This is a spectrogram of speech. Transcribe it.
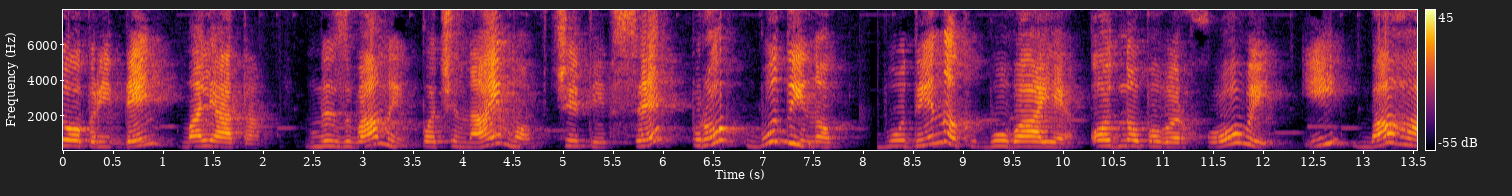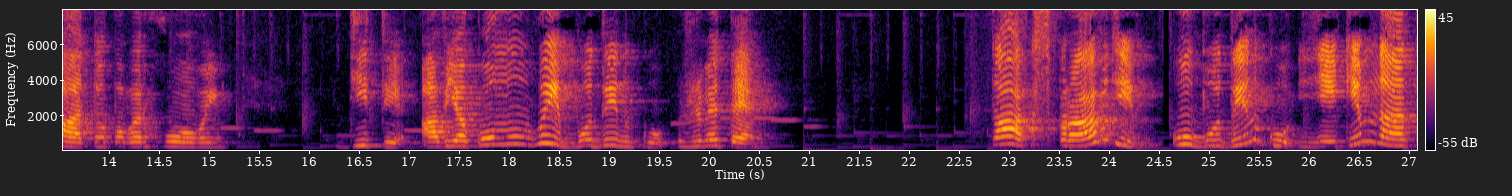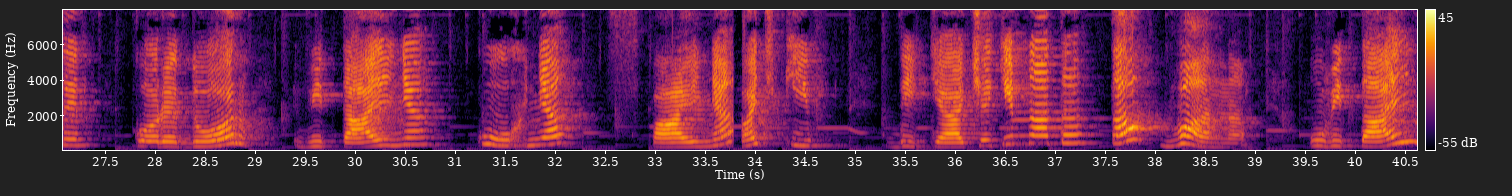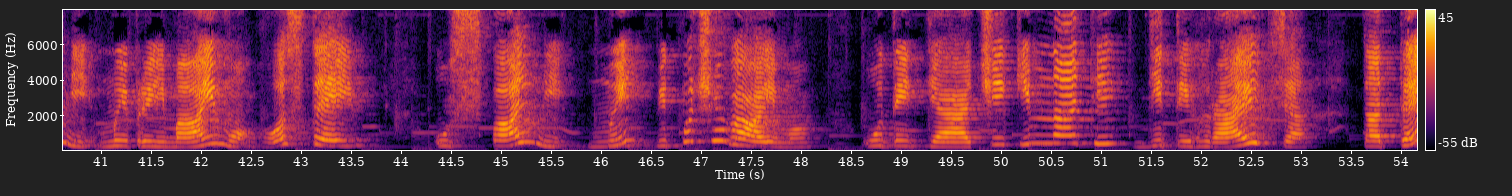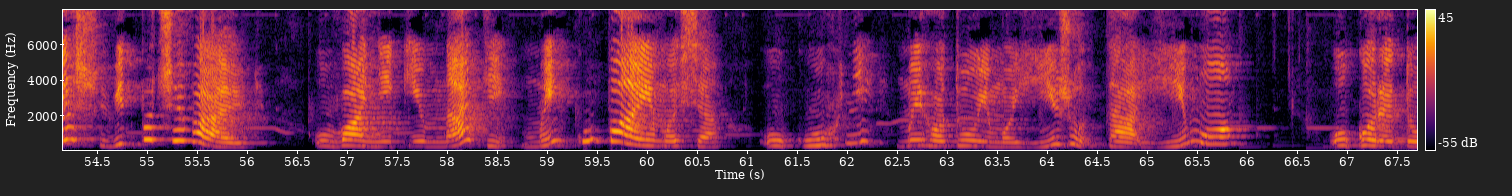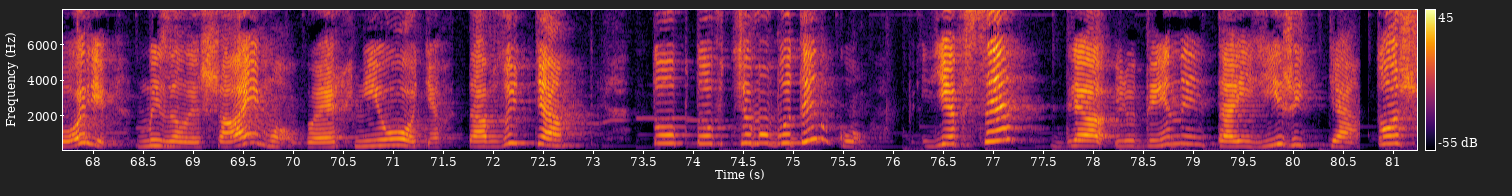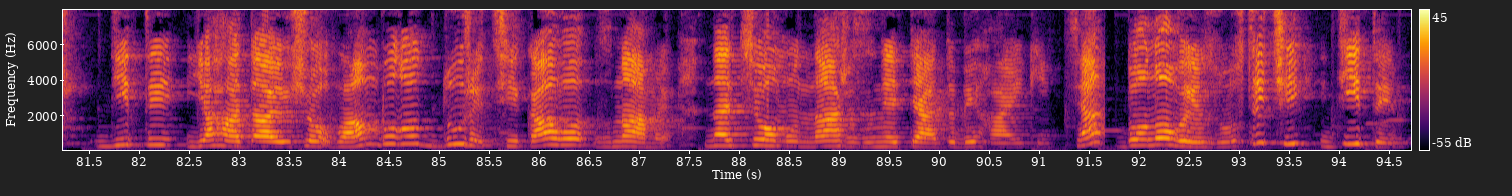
Добрий день, малята! Ми з вами починаємо вчити все про будинок. Будинок буває одноповерховий і багатоповерховий. Діти, а в якому ви будинку живете? Так, справді, у будинку є кімнати, коридор, вітальня, кухня, спальня батьків, дитяча кімната та ванна. У вітальні ми приймаємо гостей. У спальні ми відпочиваємо. У дитячій кімнаті діти граються та теж відпочивають. У ванній кімнаті ми купаємося. У кухні ми готуємо їжу та їмо. У коридорі ми залишаємо верхній одяг та взуття. Тобто в цьому будинку є все для людини та її життя. Тож, діти, я гадаю, що вам було дуже цікаво з нами. На цьому наше заняття добігає кінця. До нової зустрічі, діти!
